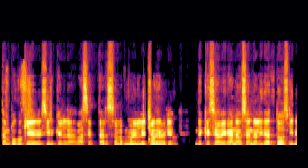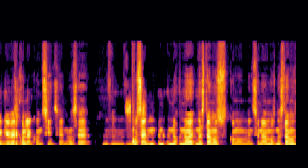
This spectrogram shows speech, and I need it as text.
tampoco quiere decir que la va a aceptar solo por el mm, hecho de que, de que sea vegana, o sea, en realidad todo tiene que ver con la conciencia, ¿no? O sea, o sea, no, no, no, estamos, como mencionábamos, no estamos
